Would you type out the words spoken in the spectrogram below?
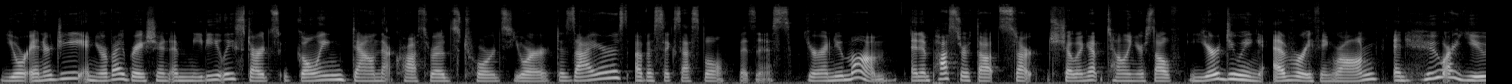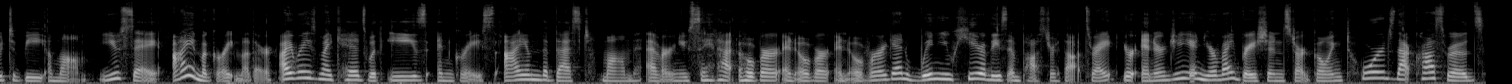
Your energy and your vibration immediately starts going down that crossroads towards your desires of a successful business. You're a new mom, and imposter thoughts start showing up, telling yourself you're doing everything wrong. And who are you to be a mom? You say, I am a great mother. I raise my kids with ease and grace. I am the best mom ever. And you say that over and over and over again when you hear these imposter thoughts, right? Your energy and your vibration start going towards that crossroads crossroads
